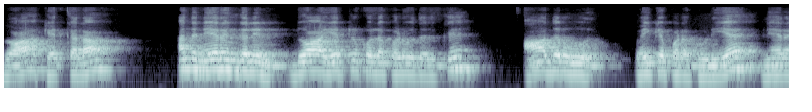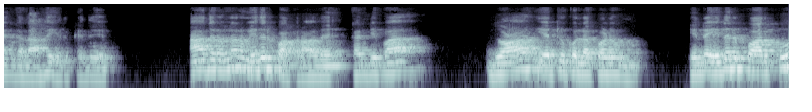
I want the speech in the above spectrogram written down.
துவா கேட்கலாம். அந்த நேரங்களில் துவா ஏற்றுக்கொள்ளப்படுவதற்கு ஆதரவு வைக்கப்படக்கூடிய நேரங்களாக இருக்குது. ஆதரவுனா நம்ம எதிர்பார்க்குறோம். அது கண்டிப்பாக துவா ஏற்றுக்கொள்ளப்படும் என்ற எதிர்பார்ப்பு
